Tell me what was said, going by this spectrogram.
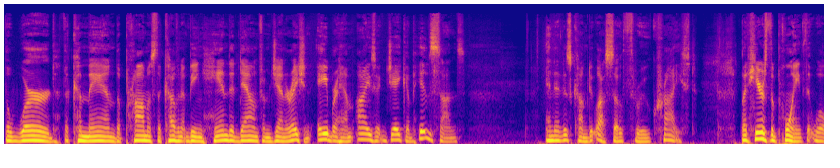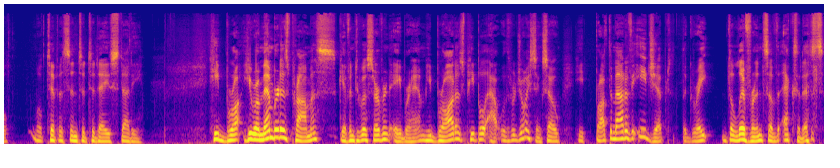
the word, the command, the promise, the covenant being handed down from generation Abraham, Isaac, Jacob, his sons. And it has come to us, so through Christ. But here's the point that will, will tip us into today's study. He brought he remembered his promise given to his servant Abraham. He brought his people out with rejoicing. So he brought them out of Egypt, the great deliverance of the Exodus.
